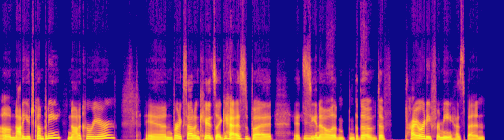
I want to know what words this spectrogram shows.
Um not a huge company, not a career, and verdicts out on kids, I guess, but it's, Yeah. you know, um, the the priority for me has been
